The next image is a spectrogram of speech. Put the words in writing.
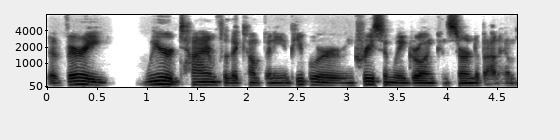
a very weird time for the company, and people are increasingly growing concerned about him.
